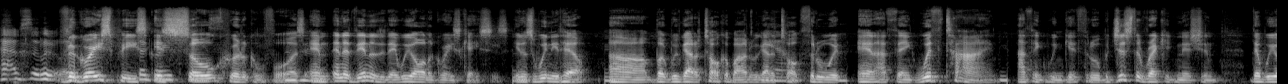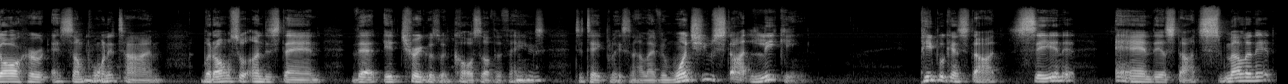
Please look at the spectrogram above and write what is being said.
Absolutely. the grace piece The grace is so piece. Mm-hmm. critical for us. And and at the end of the day, we all are grace cases. You know, so we need help. Uh, but we've got to talk about it. We've got Yeah. to talk through it. And I think with time, I think we can get through it. But just the recognition that we all hurt at some point in time, but also understand that it triggers or causes other things to take place in our life. And once you start leaking, people can start seeing it and they'll start smelling it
